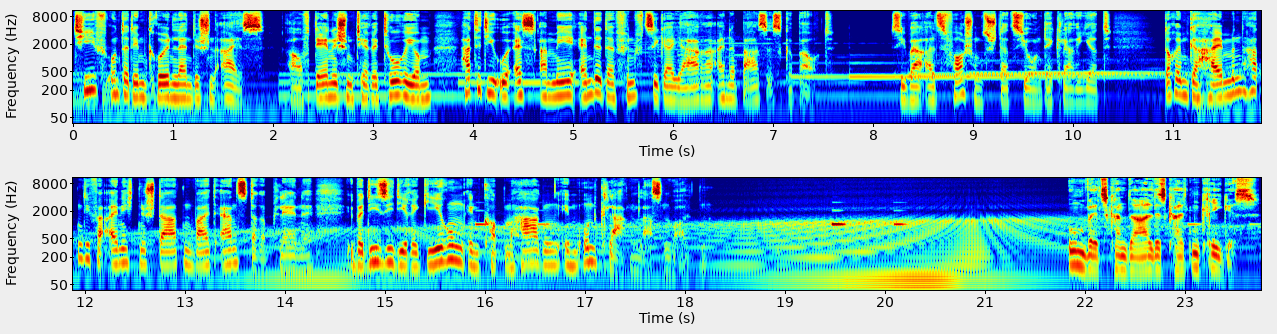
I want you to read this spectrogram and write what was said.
Tief unter dem grönländischen Eis, auf dänischem Territorium, hatte die US-Armee Ende der 50er Jahre eine Basis gebaut. Sie war als Forschungsstation deklariert. Doch im Geheimen hatten die Vereinigten Staaten weit ernstere Pläne, über die sie die Regierung in Kopenhagen im Unklaren lassen wollten. Umweltskandal des Kalten Krieges.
